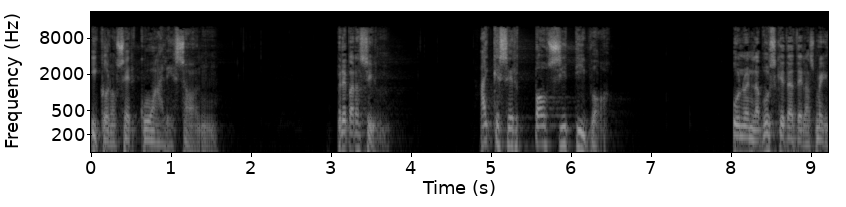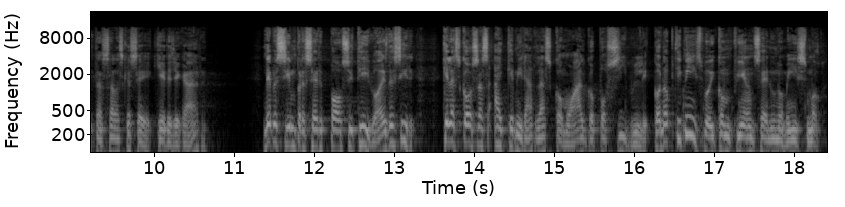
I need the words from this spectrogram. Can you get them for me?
y conocer cuáles son. Preparación. Hay que ser positivo. Uno en la búsqueda de las metas a las que se quiere llegar debe siempre ser positivo, es decir, que las cosas hay que mirarlas como algo posible, con optimismo y confianza en uno mismo,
